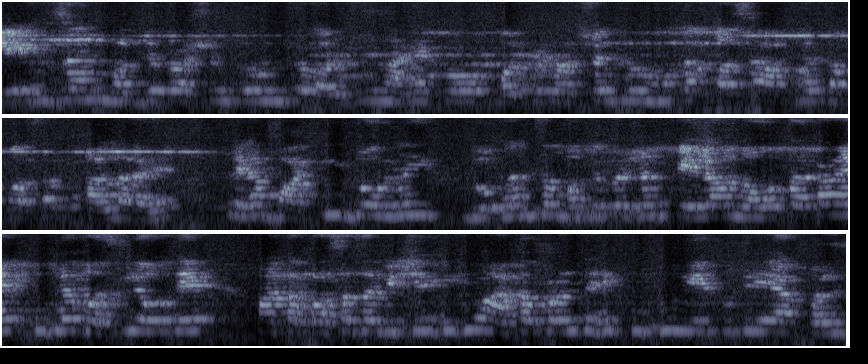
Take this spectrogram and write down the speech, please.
एक जण मद्यप्राशन करून जो अर्जुन आहे तो मद्यप्राशन करून होता असं आपल्या तपासात आलं आहे. तर ह्या बाकी दोन्ही दोघांचं मद्यप्राशन केलं नव्हतं का? हे कुठे बसले होते? हा तपासाचा विषय की किंवा आतापर्यंत हे कुठून येत होते यापर्यंत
